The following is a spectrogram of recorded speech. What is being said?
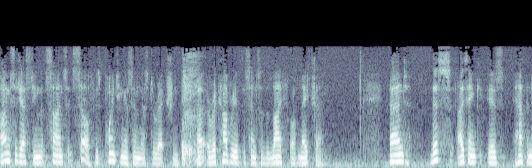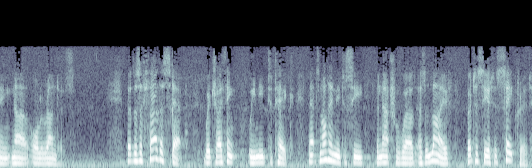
I'm suggesting that science itself is pointing us in this direction, uh, a recovery of the sense of the life of nature. And this, I think, is happening now all around us. But there's a further step which I think we need to take. That's not only to see the natural world as alive, but to see it as sacred.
